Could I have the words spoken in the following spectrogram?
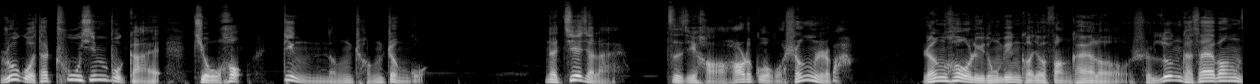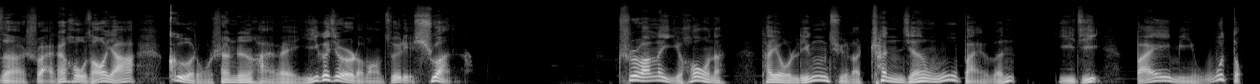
如果他初心不改，酒后定能成正果。那接下来自己好好的过过生日吧。然后吕洞宾可就放开喽，是抡开腮帮子，甩开后槽牙，各种山珍海味一个劲儿的往嘴里炫呢。吃完了以后呢？他又领取了趁钱五百文，以及百米五斗，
